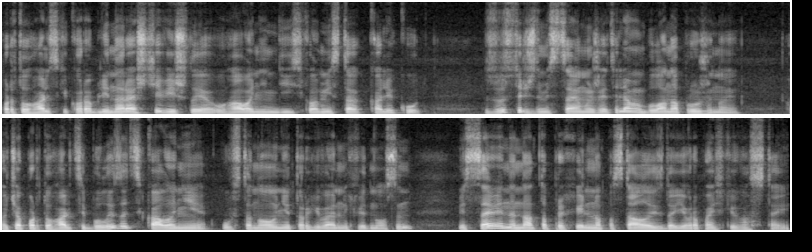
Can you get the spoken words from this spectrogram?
португальські кораблі нарешті війшли у гавань індійського міста Калікут. Зустріч з місцевими жителями була напруженою. Хоча португальці були зацікавлені у встановленні торгівельних відносин, місцеві не надто прихильно поставились до європейських гостей.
